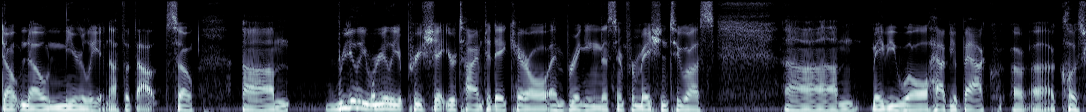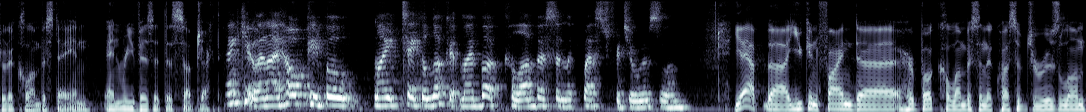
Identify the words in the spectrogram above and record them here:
don't know nearly enough about. So, um, really, really appreciate your time today, Carol, and bringing this information to us. Um, maybe we'll have you back uh, uh, closer to Columbus Day and, and revisit this subject. Thank you. And I hope people might take a look at my book, Columbus and the Quest for Jerusalem. Yeah, uh, you can find uh, her book, Columbus and the Quest of Jerusalem,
